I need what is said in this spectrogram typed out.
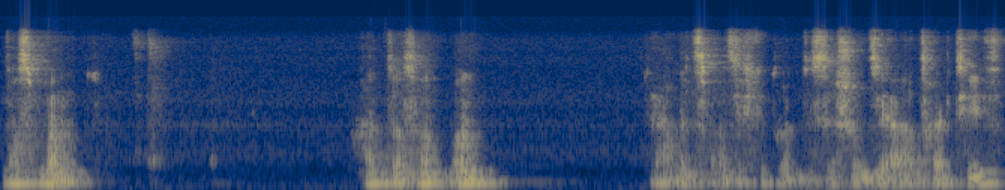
Was man hat, das hat man. Ja, mit 20 gedrückt ist ja schon sehr attraktiv.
